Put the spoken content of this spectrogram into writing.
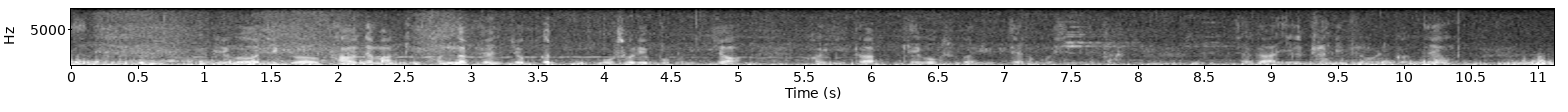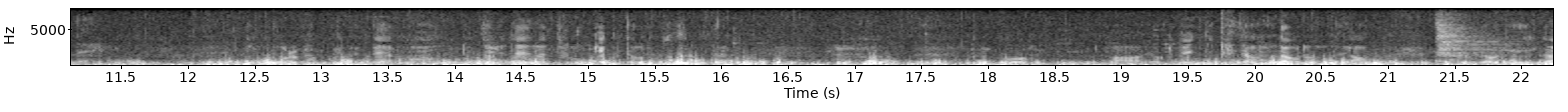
있습니다. 그리고 지금 가운데 막힌 건너편 쪽 끝 모서리 부분 있죠? 거기가 계곡수가 유입되는 곳입니다. 제가 1편, 2편 올릴 건데요. 네. 물을 받고 있는데 아, 우리 제주도에는 참 깨끗한 곳입니다 그리고 아, 여기도 이제 개장한다고 그러는데요 지금 여기가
